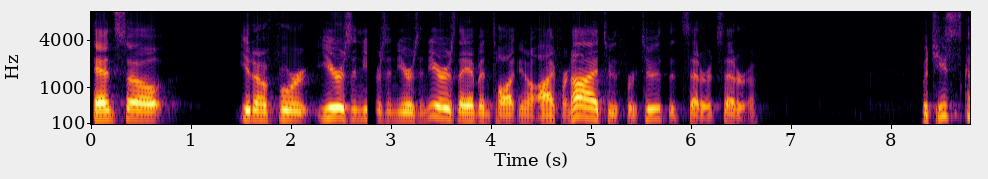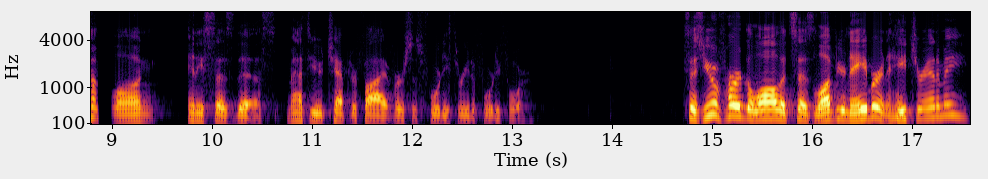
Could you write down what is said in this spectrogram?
And so, you know, for years and years and years and years, they have been taught, you know, eye for an eye, tooth for a tooth, et cetera, et cetera. But Jesus comes along and he says this Matthew chapter 5, verses 43 to 44. He says, You have heard the law that says, Love your neighbor and hate your enemy.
